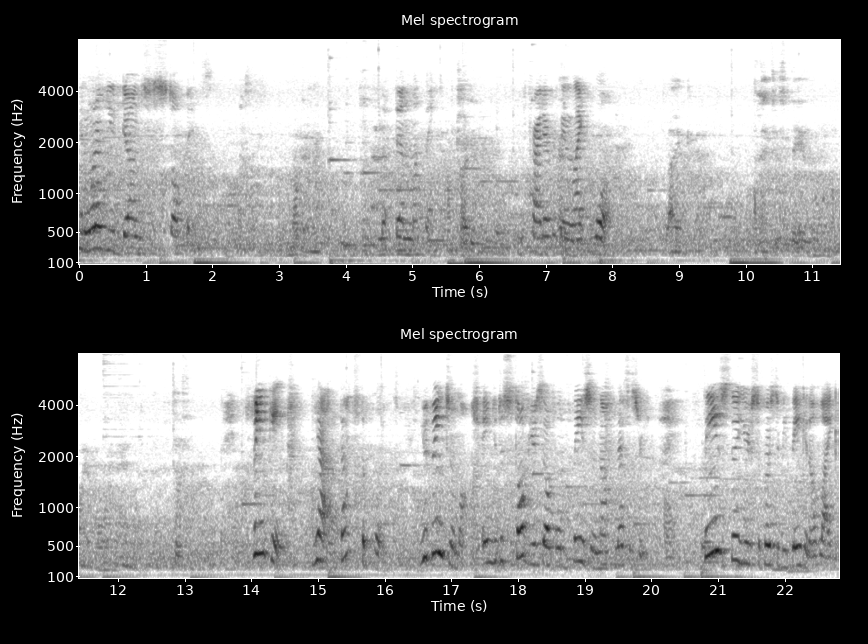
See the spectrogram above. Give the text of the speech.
And what have you done to stop it? Nothing. No, done nothing. I'm trying to You've tried everything. Like what? like I like to stay alone on my own and just Thinking. Yeah, that's the point. You think too much, and you just stop yourself on things that are not necessary. Things that you're supposed to be thinking of, like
